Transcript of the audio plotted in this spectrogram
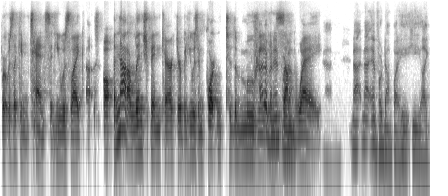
where it was like intense, and he was like a, a- not a linchpin character, but he was important to the movie of in some dump. way. not not info dump, but he he like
